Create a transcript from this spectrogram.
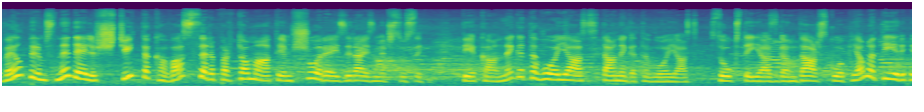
Vēl pirms nedēļas šķita, ka vasara par tomātiem šoreiz ir aizmirsusi. Tie kā negatavojās, tā negatavojās. Sūkstījās gan dārzkopju amatīri,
